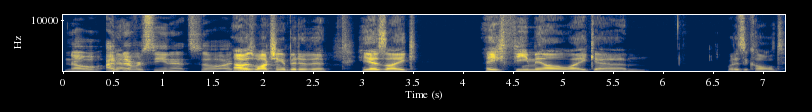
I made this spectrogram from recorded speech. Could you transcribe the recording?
No, I've No. never seen it, so I. I was watching know. a bit of it. He has like a female like um, what is it called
